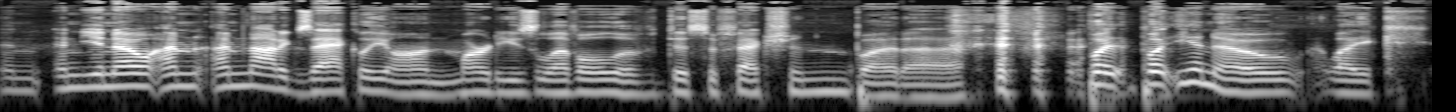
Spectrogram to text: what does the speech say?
And and you know, I'm I'm not exactly on Marty's level of disaffection, but uh but but you know, like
